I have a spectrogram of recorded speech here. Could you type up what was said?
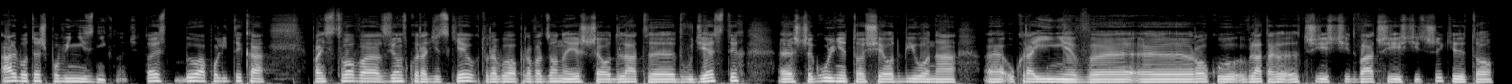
albo też powinni zniknąć. To jest, była polityka państwowa Związku Radzieckiego, która była prowadzona jeszcze od lat e, 20. E, Szczególnie to się odbiło na e, Ukrainie w e, roku, w latach 32-33, kiedy to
